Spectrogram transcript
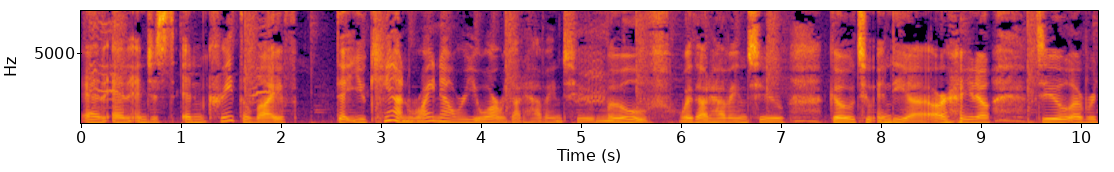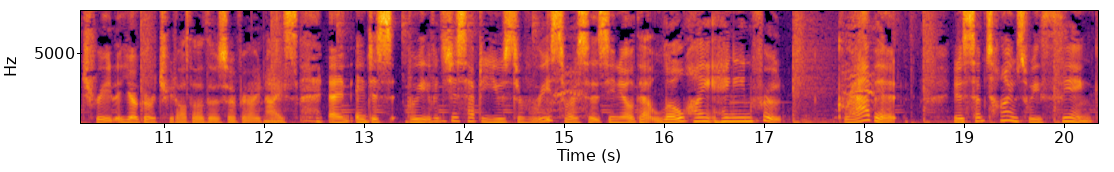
and, and, and just and create the life that you can right now where you are without having to move, without having to go to India or, you know, do a retreat, a yoga retreat, although those are very nice. And, and just, we just have to use the resources, you know, that low hanging fruit. Grab it. You know, sometimes we think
